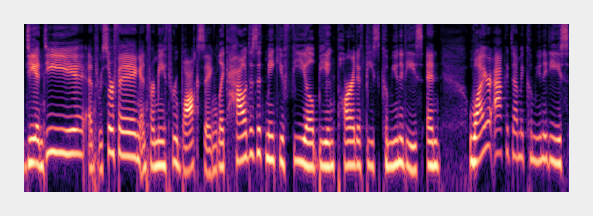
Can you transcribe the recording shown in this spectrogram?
D&D and through surfing and for me through boxing like how does it make you feel being part of these communities? And why are academic communities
